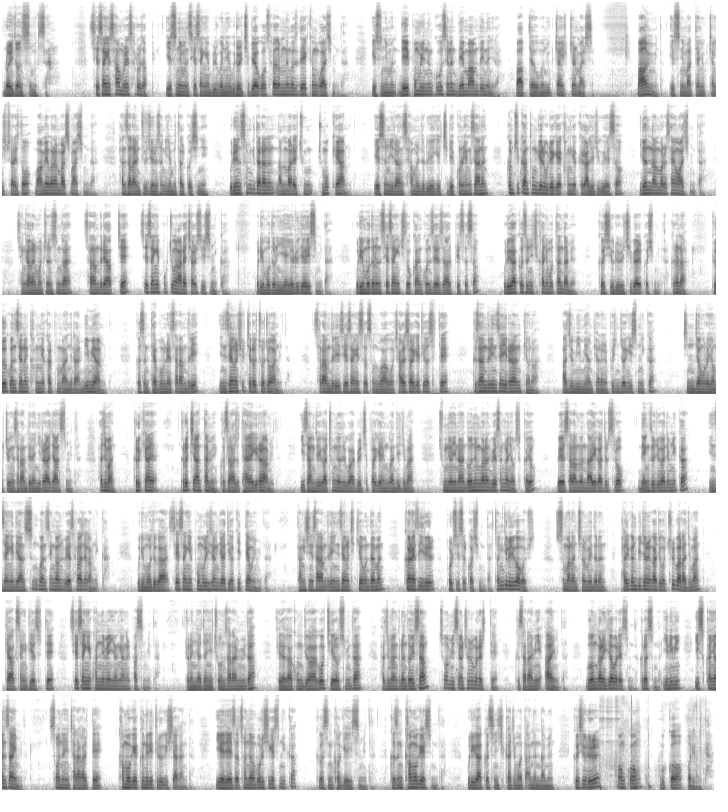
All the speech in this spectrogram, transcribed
로이 존스 묵상 세상의 사물에 사로잡힌 예수님은 세상의 물건이 우리를 지배하고 사로잡는 것에 대해 경고하십니다. 예수님은 내 보물 있는 그곳에는 내 마음도 있느니라. 마태복음 6장 10절 말씀. 마음입니다. 예수님 마태복음 6장 24절에서도 마음에 관한 말씀하십니다. 한 사람이 두 주인을 섬기지 못할 것이니 우리는 섬기다라는 낱말에 주, 주목해야 합니다. 예수님 이러한 사물들 우리에게 지배권을 행사하는 끔찍한 통제를 우리에게 강력하게 알려주기 위해서 이런 낱말을 사용하십니다. 생각을 멈추는 순간 사람들의 압제, 세상의 폭종을 알아차릴 수 있습니까? 우리 모두는 이에 연루되어 있습니다. 우리 모두는 세상의 지독한 권세에서 앞에 있어서 우리가 그것을 인식하지 못한다면 그것이 우리를 지배할 것입니다. 그러나 그 권세는 강력할 뿐만 아니라 미묘합니다. 그것은 대부분의 사람들이 인생을 실제로 조종합니다. 사람들이 세상에서 성공하고 잘 살게 되었을 때 그 사람들 인생에 일어나는 변화, 아주 미미한 변화를 보신 적이 있습니까? 진정으로 영적인 사람들은 일어나지 않습니다. 하지만 그렇게 하- 그렇지 않다면 그것은 아주 다양하게 일어납니다. 이상주의가 청년들과 밀접하게 연관되지만 중년이나 노년과는 왜 상관이 없을까요? 왜 사람은 나이가 들수록 냉소주의가 됩니까? 인생에 대한 순간 생각은 왜 사라져 갑니까? 우리 모두가 세상의 보물 희생자가 되었기 때문입니다. 당신이 사람들의 인생을 지켜본다면 그 안에서 이를 볼 수 있을 것입니다. 전기를 읽어봅시다. 수많은 젊은이들은 밝은 비전을 가지고 출발하지만 대학생이 되었을 때 세상의 관념에 영향을 받습니다. 그는 여전히 좋은 사람입니다. 게다가 공정하고 지혜롭습니다. 하지만 그는 더 이상 처음 인생을 출발했을 때 그 사람이 아입니다. 무언가를 잊어버렸습니다. 그렇습니다. 이름이 익숙한 현상입니다. 소년이 자라갈 때 감옥에 그늘이 들어오기 시작한다. 이에 대해서 전혀 모르시겠습니까? 그것은 거기에 있습니다. 그것은 감옥에 있습니다. 우리가 그것을 인식하지 못 않는다면 그것이 우리를 꽁꽁 묶어 버립니다.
